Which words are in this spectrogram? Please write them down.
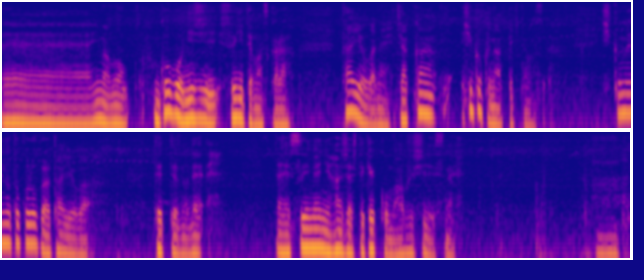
えー、今もう午後2時過ぎてますから、太陽がね、若干低くなってきてます。低めのところから太陽が照ってるので、えー、水面に反射して結構眩しいですねああ。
